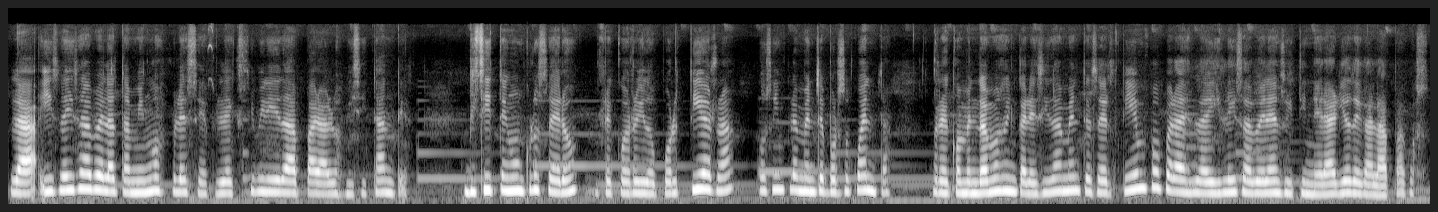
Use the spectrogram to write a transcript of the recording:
La isla Isabela también ofrece flexibilidad para los visitantes. Visiten un crucero, recorrido por tierra o simplemente por su cuenta. Recomendamos encarecidamente hacer tiempo para la isla Isabela en su itinerario de Galápagos.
